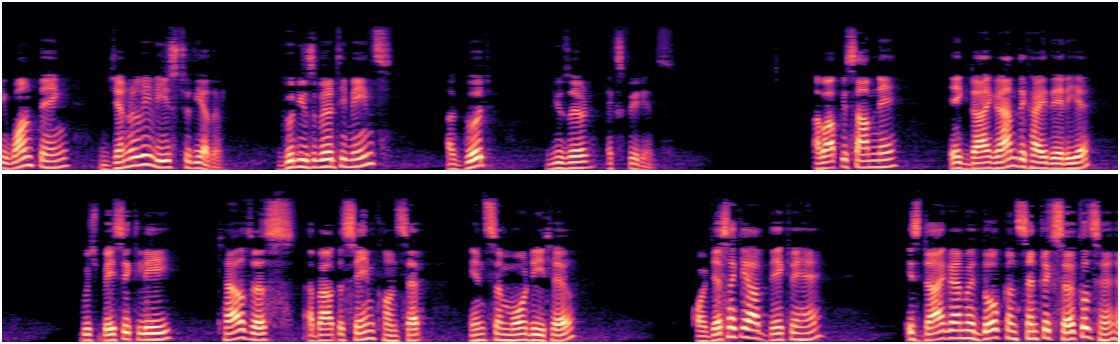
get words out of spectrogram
کہ one thing generally to the other good usability means a good user experience اب آپ کے سامنے ایک ڈائگریام دکھائی دے رہی ہے same concept in some more detail اور جیسا کہ آپ دیکھ رہے ہیں اس ڈائگریام میں دو کنسنٹرک سرکلس ہیں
